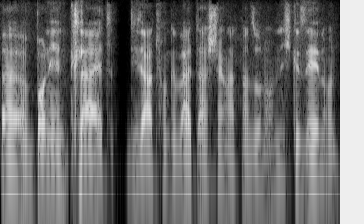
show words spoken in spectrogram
äh, Bonnie and Clyde. Diese Art von Gewaltdarstellung hat man so noch nicht gesehen. Und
